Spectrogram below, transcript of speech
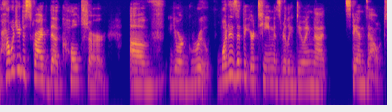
how would you describe the culture of your group? What is it that your team is really doing that stands out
